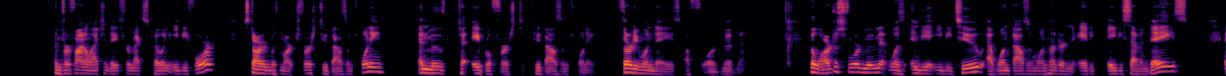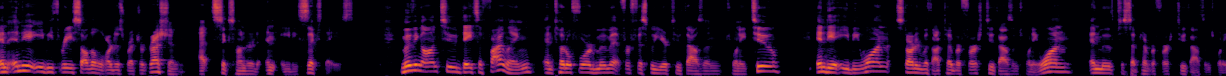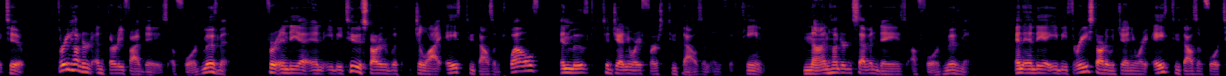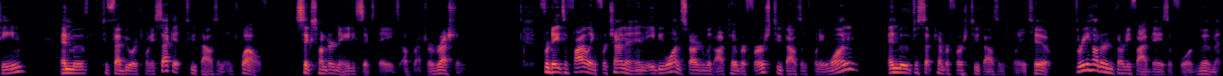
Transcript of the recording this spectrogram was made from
And for final action dates for Mexico and EB4, started with March 1st, 2020, and moved to April 1st, 2020. 31 days of forward movement. The largest forward movement was India EB2 at 1,187 days, and India EB3 saw the largest retrogression at 686 days. Moving on to dates of filing and total forward movement for fiscal year 2022, India EB1 started with October 1st, 2021, and moved to September 1st, 2022. 335 days of forward movement. For India and EB2 started with July 8th, 2012, and moved to January 1st, 2015. 907 days of forward movement. And India EB3 started with January 8th, 2014, and moved to February 22nd, 2012. 686 days of retrogression. For dates of filing for China and EB1 started with October 1st, 2021 and moved to September 1st, 2022. 335 days of forward movement.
